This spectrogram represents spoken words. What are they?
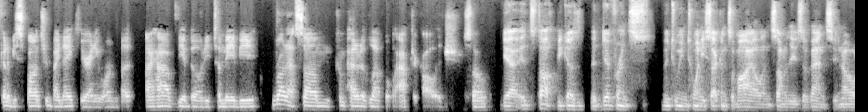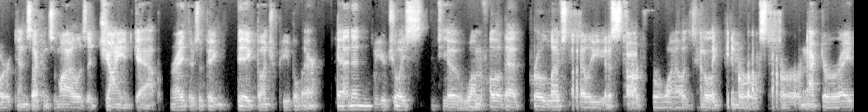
going to be sponsored by Nike or anyone, but I have the ability to maybe run at some competitive level after college. So Yeah, it's tough because the difference between 20 seconds a mile and some of these events, you know, or 10 seconds a mile is a giant gap, right? There's a big, big bunch of people there. And then your choice, if you want to follow that pro lifestyle, you get to starve for a while. It's kind of like being a rock star or an actor, right?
